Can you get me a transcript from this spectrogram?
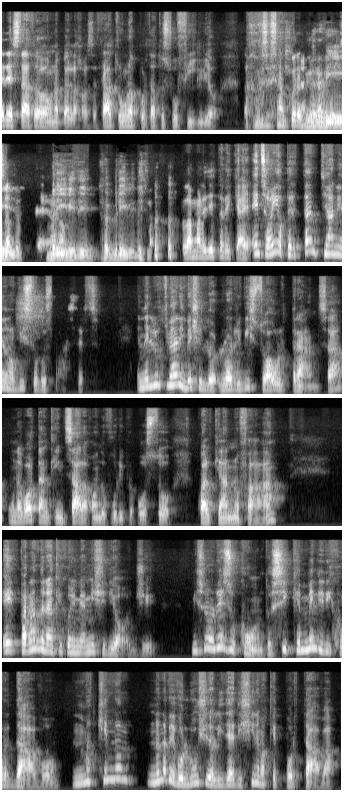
Ed è stata una bella cosa. Tra l'altro, uno ha portato suo figlio, la cosa è ancora più meraviglia. Brividi, no? brividi. Ma, la maledetta vecchiaia. E insomma, io per tanti anni non ho visto Ghostbusters e negli ultimi anni invece l'ho, l'ho rivisto a oltranza, una volta anche in sala quando fu riproposto qualche anno fa, e parlandone anche con i miei amici di oggi, mi sono reso conto, sì, che me li ricordavo, ma che non, non avevo lucido l'idea di cinema che portava.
